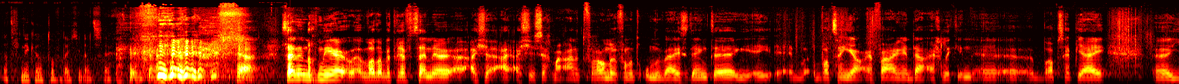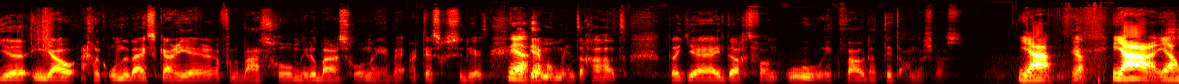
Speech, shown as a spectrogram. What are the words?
dat vind ik heel tof dat je dat zegt. ja. Zijn er nog meer, wat dat betreft, zijn er, als je, als je zeg maar aan het veranderen van het onderwijs denkt, hè, wat zijn jouw ervaringen daar eigenlijk in? Babs, heb jij je in jouw eigenlijk onderwijscarrière, van de basisschool, middelbare school, nou, je hebt bij Artes gestudeerd, heb jij momenten gehad dat jij dacht van, oeh, ik wou dat dit anders was? Ja, ja? ja, ja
